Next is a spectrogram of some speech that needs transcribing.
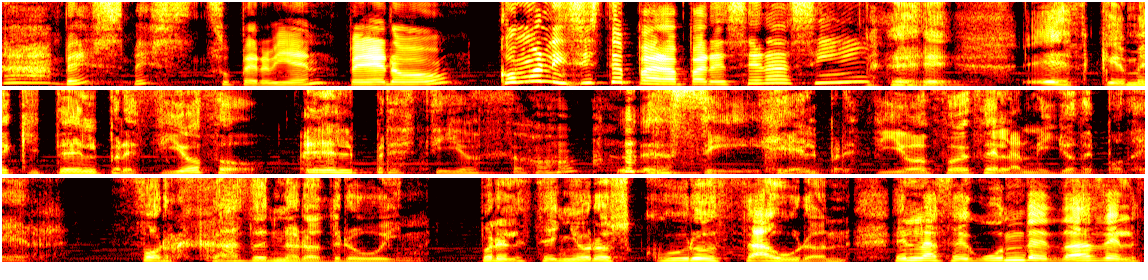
ah, ¿Ves? ¿Ves? Súper bien. Pero, ¿cómo le hiciste para parecer así? es que me quité el precioso. ¿El precioso? Sí, el precioso es el anillo de poder, forjado en Orodruin por el señor oscuro Sauron en la segunda edad del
